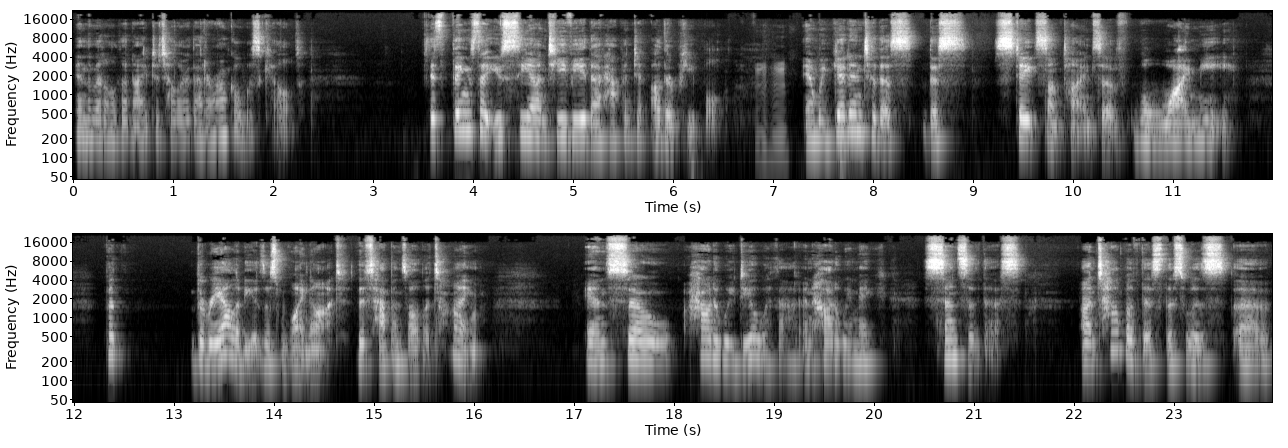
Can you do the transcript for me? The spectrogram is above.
in the middle of the night to tell her that her uncle was killed. It's things that you see on TV that happen to other people. Mm-hmm. And we get into this this state sometimes of, well, why me? But the reality is is why not? This happens all the time. And so how do we deal with that? And how do we make sense of this? On top of this, this was a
